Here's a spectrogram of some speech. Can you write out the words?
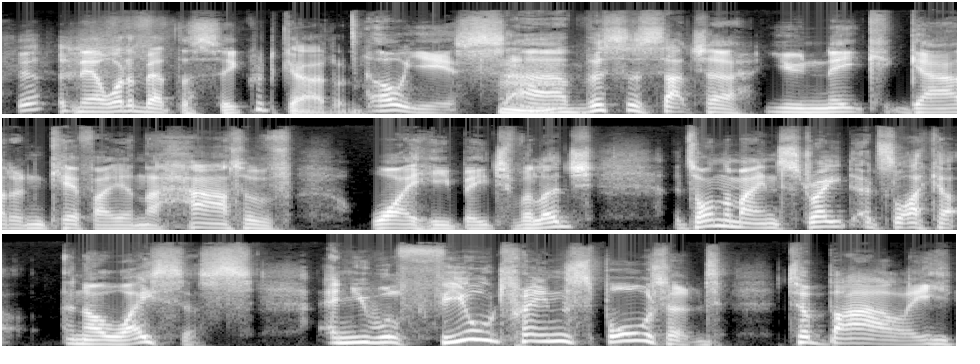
now, what about the secret garden? Oh, yes. Uh, this is such a unique garden cafe in the heart of Waihi Beach Village. It's on the main street. It's like a, an oasis, and you will feel transported to Bali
